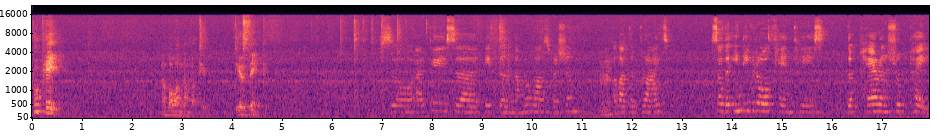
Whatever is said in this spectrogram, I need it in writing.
Who paid? Number one, number two. Do you think? So I think uh, if the number one question about the bride, so the individual can teach the parents should pay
